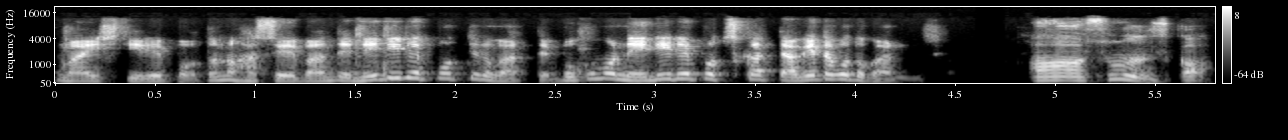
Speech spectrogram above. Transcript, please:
マイシティレポートの派生版で、練りレポっていうのがあって、僕も練りレポ使ってあげたことがあるんですよ。ああ、そうなんですか。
